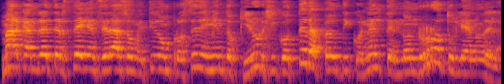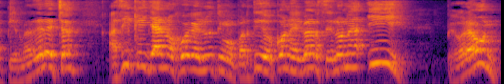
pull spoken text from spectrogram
Marc André Ter Stegen será sometido a un procedimiento quirúrgico terapéutico en el tendón rotuliano de la pierna derecha, así que ya no juega el último partido con el Barcelona y, peor aún,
